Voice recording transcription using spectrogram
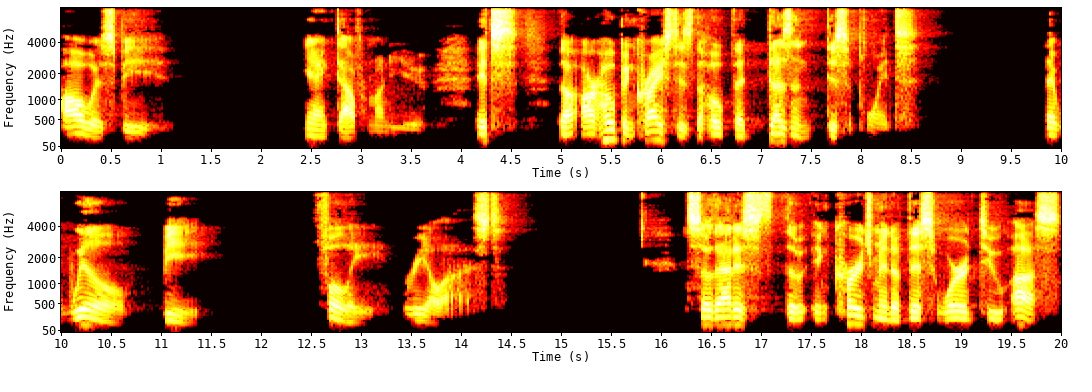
always be yanked out from under you. It's the, our hope in Christ is the hope that doesn't disappoint, that will be fully realized. So that is the encouragement of this word to us.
